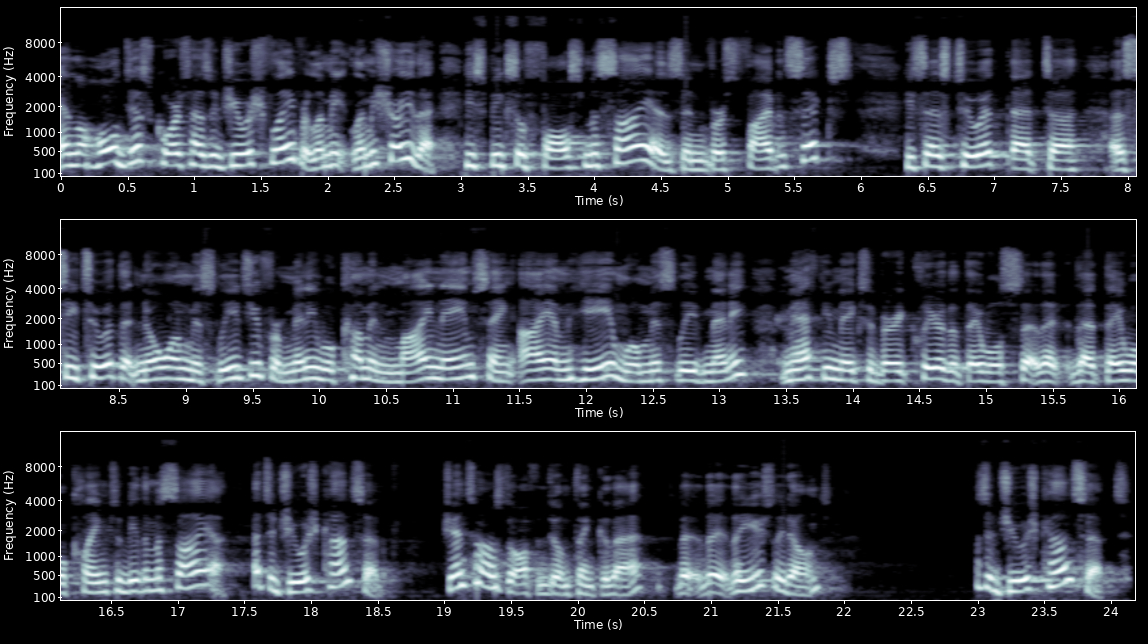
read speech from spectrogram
and the whole discourse has a Jewish flavor. Let me, let me show you that. He speaks of false messiahs in verse 5 and 6. He says to it that, uh, uh, see to it that no one misleads you, for many will come in my name saying, I am he, and will mislead many. Matthew makes it very clear that they will say, that, that they will claim to be the Messiah. That's a Jewish concept. Gentiles often don't think of that. They, they, they usually don't. That's a Jewish concept.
